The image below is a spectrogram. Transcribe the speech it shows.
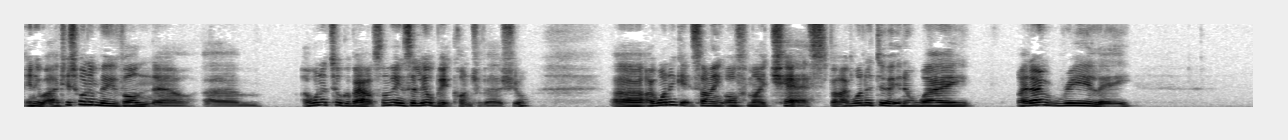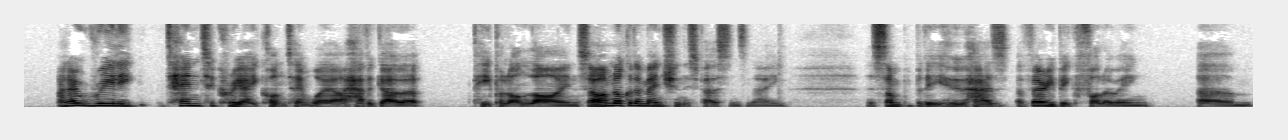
Anyway i just want to move on now. Um, i want to talk about something that's a little bit controversial. Uh, i want to get something off my chest but i want to do it in a way i don't really i don't really tend to create content where i have a go at people online. So I'm not going to mention this person's name. As somebody who has a very big following. Um,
